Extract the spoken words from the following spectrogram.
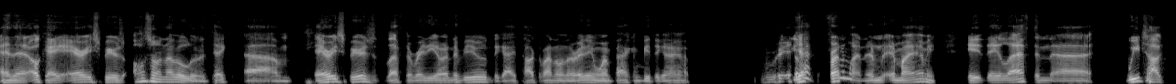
And then okay, Aries Spears, also another lunatic. Um, Aries Spears left a radio interview. The guy talked about him on the radio and went back and beat the guy up. Really? Yeah, friend of mine in, in Miami. He, they left and uh, we talk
